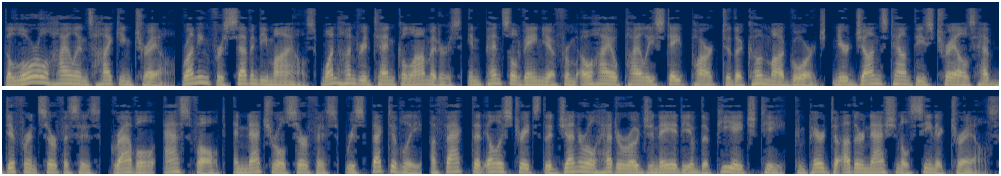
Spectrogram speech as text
The Laurel Highlands Hiking Trail, running for 70 miles 110 kilometers in Pennsylvania from Ohiopyle State Park to the Conemaugh Gorge, near Johnstown. These trails have different surfaces, gravel, asphalt, and natural surface, respectively, a fact that illustrates the general heterogeneity of the PHT, compared to other national scenic trails.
